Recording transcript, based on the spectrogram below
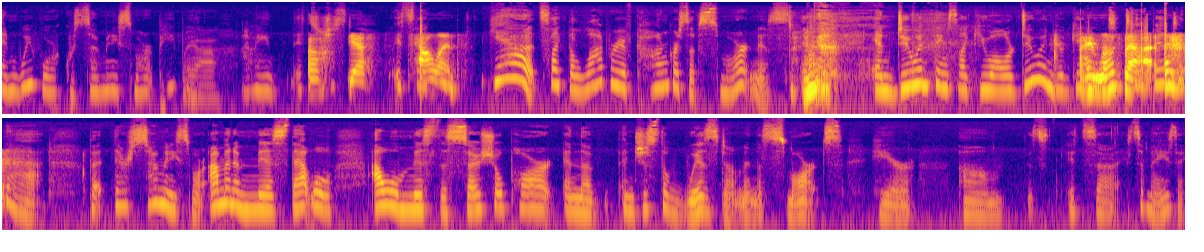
And we work with so many smart people. yeah I mean, it's Oh, just yes, it's like- talent. Yeah, it's like the Library of Congress of smartness, and, and doing things like you all are doing. You're getting I love to that. tap into that. But there's so many smart. I'm gonna miss that. Will I will miss the social part and the and just the wisdom and the smarts here. Um, it's it's uh, it's amazing.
